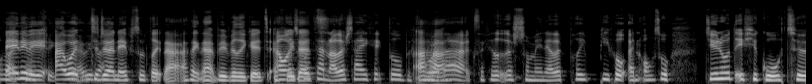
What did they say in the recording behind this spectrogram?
Well, that kinda anyway, I me want out a to bit. do an episode like that. I think that'd be really good if I want to did. go to another psychic though before Uh-huh. that because I feel like there's so many other ple- people. And also, do you know that if you go to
